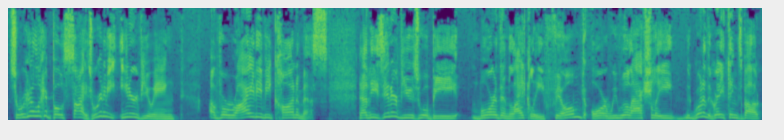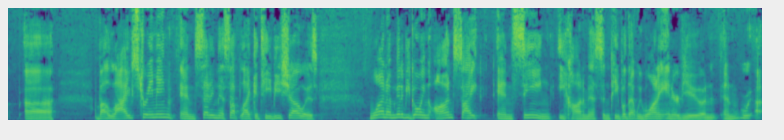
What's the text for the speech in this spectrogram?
So we're going to look at both sides. We're going to be interviewing a variety of economists. Now, these interviews will be more than likely filmed, or we will actually. One of the great things about uh, about live streaming and setting this up like a TV show is one, I'm going to be going on site and seeing economists and people that we want to interview. And, and uh,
